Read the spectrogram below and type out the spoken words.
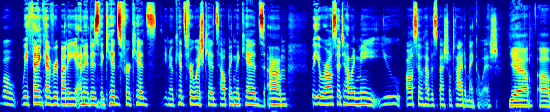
Well, we thank everybody, and it is the Kids for Kids, you know, Kids for Wish Kids helping the kids. Um, but you were also telling me you also have a special tie to Make a Wish. Yeah, uh,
